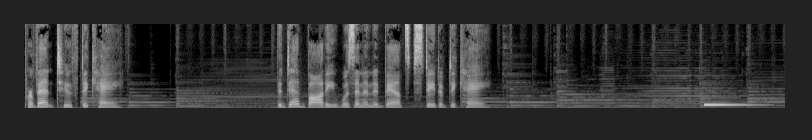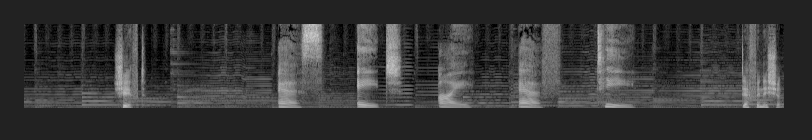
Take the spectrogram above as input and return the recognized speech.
Prevent tooth decay. The dead body was in an advanced state of decay. Shift S H I F T Definition.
